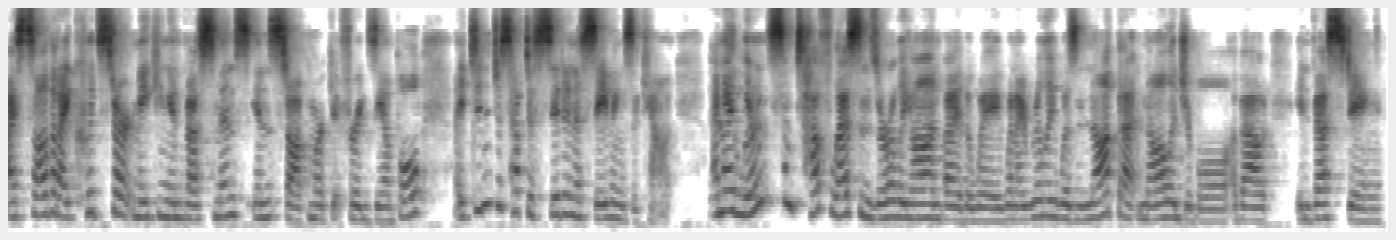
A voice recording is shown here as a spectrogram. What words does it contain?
I saw that I could start making investments in stock market, for example. I didn't just have to sit in a savings account. And I learned some tough lessons early on, by the way, when I really was not that knowledgeable about investing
